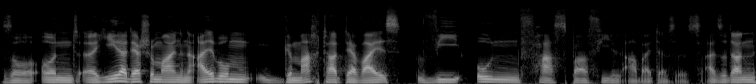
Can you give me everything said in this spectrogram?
So, und äh, jeder, der schon mal ein Album gemacht hat, der weiß, wie unfassbar viel Arbeit das ist. Also dann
